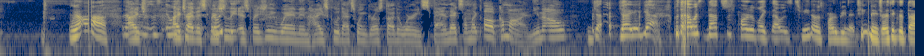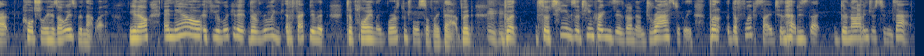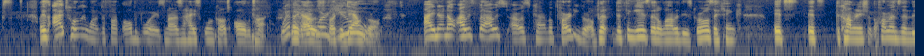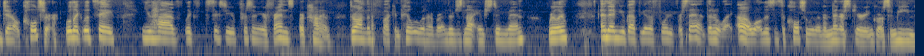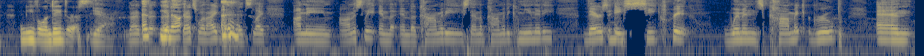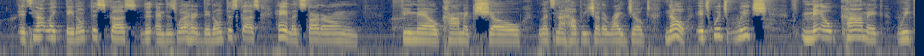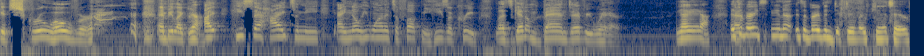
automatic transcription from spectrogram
Yeah, No, I, it was- it was- I tried, it was- especially especially when in high school. That's when girls started wearing spandex. I'm like, oh come on, you know. yeah, yeah, yeah, yeah. But that was that's just part of like that was to me that was part of being a teenager. I think that that culturally has always been that way, you know. And now if you look at it, they're really effective at deploying like birth control stuff like that. But mm-hmm. but so teen so teen pregnancy has gone down drastically. But the flip side to that is that they're not interested in sex. Like I totally wanted to fuck all the boys when I was in high school and college all the time. Where the like I was fucking you? down girl. I know, no, I was, but I was, I was kind of a party girl. But the thing is that a lot of these girls, I think, it's it's the combination of the hormones and the general culture. Well, like let's say you have like sixty percent of your friends are kind of they're on the fucking pill or whatever, and they're just not interested in men, really. And then you've got the other forty percent that are like, oh well, this is the culture we live in. Men are scary and gross and mean and evil and dangerous. Yeah, that, And, that, that's, you know- that's what I get. It's like, I mean, honestly, in the in the comedy stand up comedy community, there's a mm-hmm. secret women's comic group, and it's not like they don't discuss. And this is what I heard: they don't discuss. Hey, let's start our own female comic show. Let's not help each other write jokes. No, it's which which male comic we could screw over. and be like, I he said hi to me. I know he wanted to fuck me. He's a creep. Let's get him banned everywhere. Yeah, yeah, yeah. It's a very, you know, it's a very vindictive, very punitive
